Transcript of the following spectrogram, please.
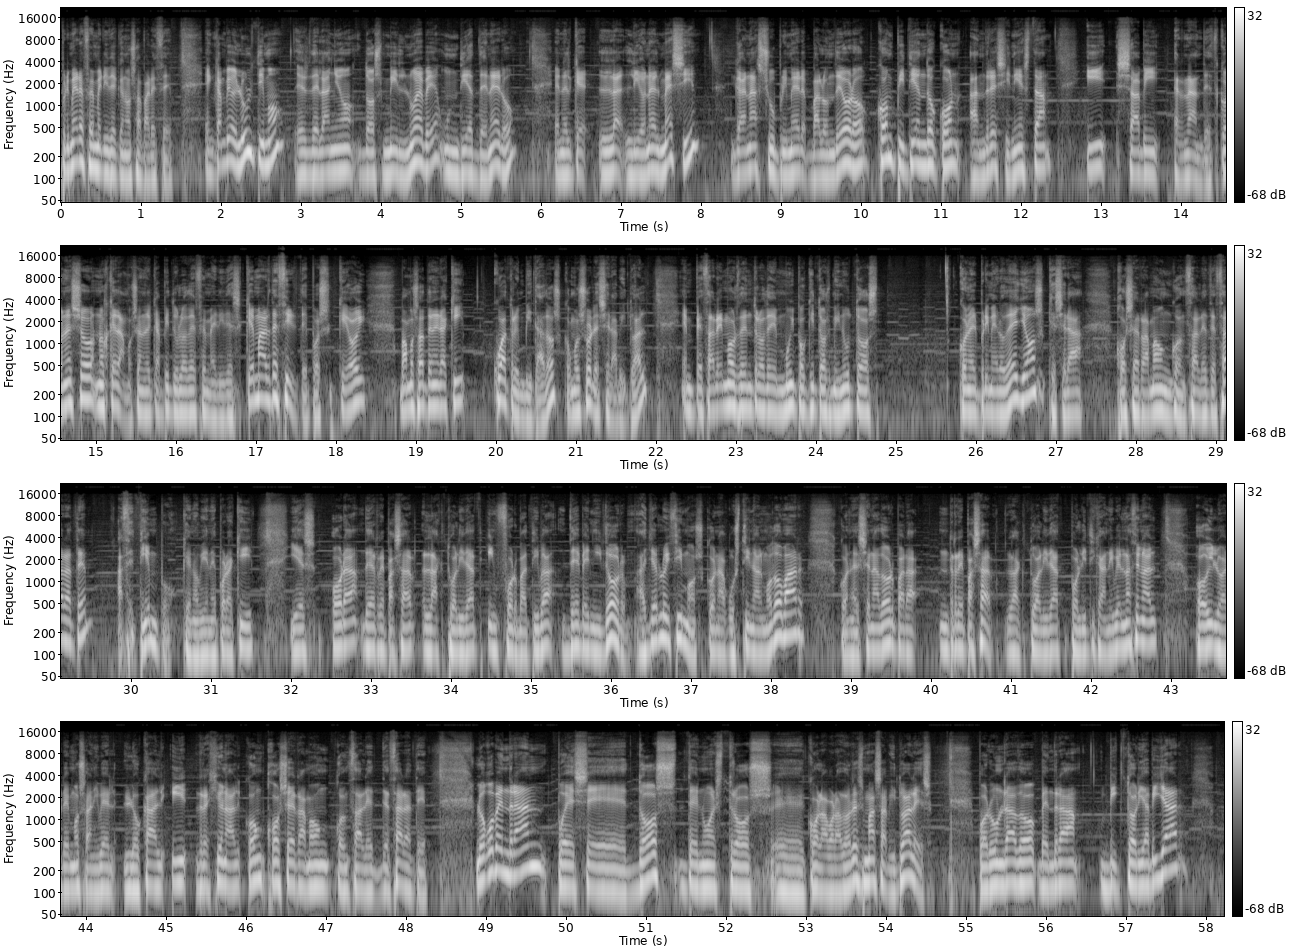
primer efeméride que nos aparece. En cambio, el último es del año 2009, un 10 de enero, en el que Lionel Messi gana su primer balón de oro compitiendo con Andrés Iniesta y Xavi Hernández. Con eso nos quedamos en el capítulo de efemérides. ¿Qué más decirte? Pues que hoy vamos a tener aquí cuatro invitados, como suele ser habitual. Empezaremos dentro de muy poquitos minutos con el primero de ellos, que será José Ramón González de Zárate. Hace tiempo que no viene por aquí y es hora de repasar la actualidad informativa de Benidorm. Ayer lo hicimos con Agustín Almodóvar, con el senador, para repasar la actualidad política a nivel nacional, hoy lo haremos a nivel local y regional con José Ramón González de Zárate. Luego vendrán pues eh, dos de nuestros eh, colaboradores más habituales. Por un lado vendrá Victoria Villar,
